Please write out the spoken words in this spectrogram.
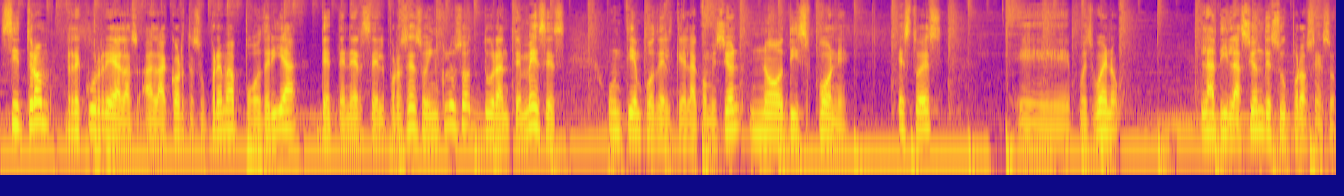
Si Trump recurre a la, Corte Suprema, podría detenerse el proceso, incluso durante meses, un tiempo del que la comisión no dispone. Esto es, eh, pues bueno, la dilación de su proceso.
